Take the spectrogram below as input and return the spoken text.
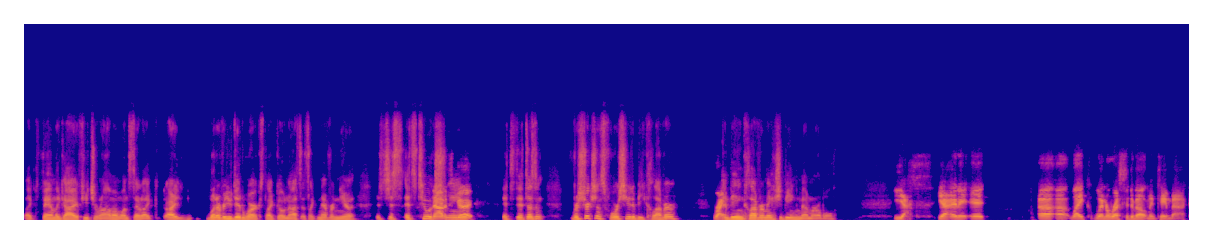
like family guy futurama once they're like all right whatever you did works like go nuts. It's like never near it's just it's too extreme Not as good. it's it doesn't restrictions force you to be clever. Right. And being clever makes you being memorable. Yes. Yeah and it, it uh, uh, like when Arrested Development came back.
